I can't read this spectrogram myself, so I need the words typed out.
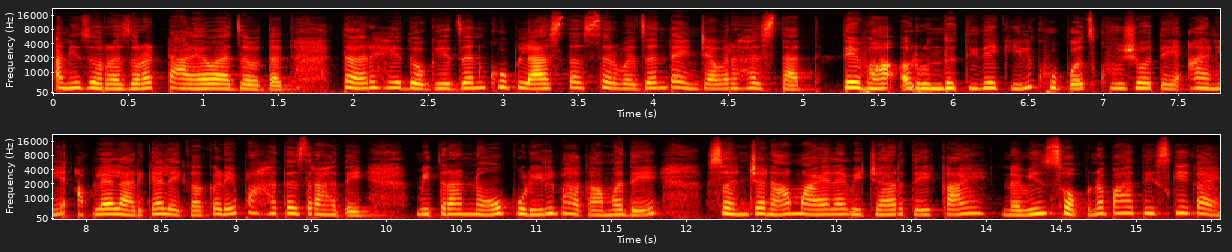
आणि जोराजोरात टाळ्या वाजवतात. तर हे दोघेजण खूप लाजतात सर्वजण त्यांच्यावर हसतात. तेव्हा अरुंधती देखील खूपच खुश होते आणि आपल्या लाडक्या लेखाकडे पाहतच राहते. मित्रांनो पुढील भागामध्ये संजना मायाला विचारते काय नवीन स्वप्न पाहतेस की काय?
